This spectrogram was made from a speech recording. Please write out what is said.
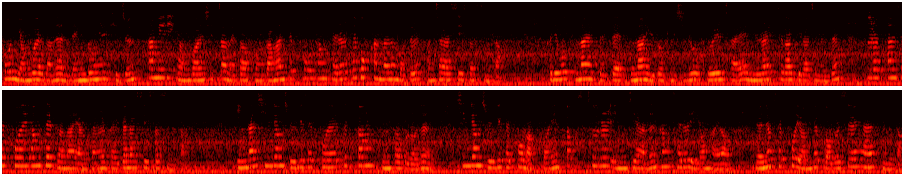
본 연구에서는 냉동일 기준 3일이 경과한 시점에서 건강한 세포 형태를 회복한다는 것을 관찰할 수 있었습니다. 그리고 분화했을 때 분화 유도 개시 후 9일 차에 뉴라이트가 길어지는 등 뚜렷한 세포의 형태 변화 양상을 발견할 수 있었습니다. 인간 신경줄기세포의 특성 분석으로는 신경줄기세포 마커인 SOX2를 인지하는 항체를 이용하여 면역세포 염색법을 수행하였습니다.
